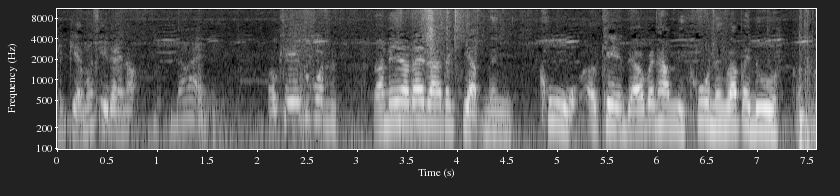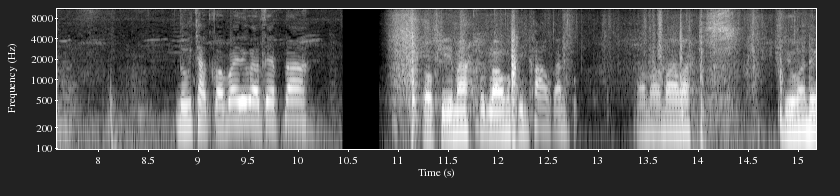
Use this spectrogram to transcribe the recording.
ตะเกียบเมื่อสีใดเนาะ ได้โอเคทุกคน ตอนนี้เราได้ดาวตะเกียบหนึ่งคู่ โอเค เดี๋ยวไปทำอีกคู่หนึ่งแล้วไปดู ดูฉัดก่อนไปดีกว่าเซฟตาโอเคมาพวกเรามากินข้าวกัน มามามามาดูมาดู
